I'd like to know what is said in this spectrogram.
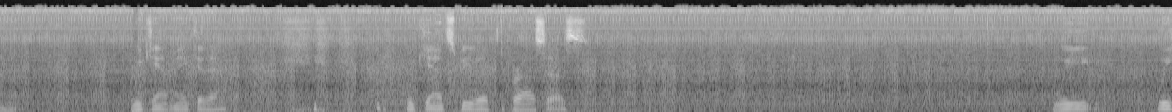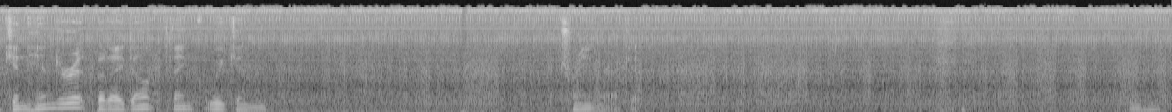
uh, we can't make it happen. We can't speed up the process. We we can hinder it, but I don't think we can train wreck it. mm-hmm.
